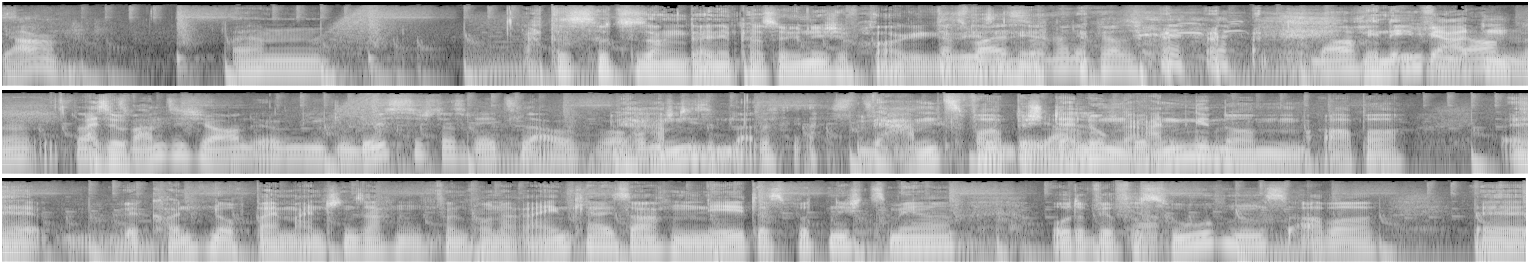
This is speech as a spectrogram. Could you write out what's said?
Ja. Ähm, Ach, das ist sozusagen deine persönliche Frage das gewesen. Das war jetzt meine persönliche Nach nee, nee, wir hatten, Jahren, ne? Nach also, 20 Jahren irgendwie löst sich das Rätsel auf, warum wir haben, ich diese Platte Wir haben zwar Bestellungen Jahr angenommen, aber äh, wir konnten auch bei manchen Sachen von vornherein gleich sagen, nee, das wird nichts mehr. Oder wir versuchen es, ja. aber äh,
